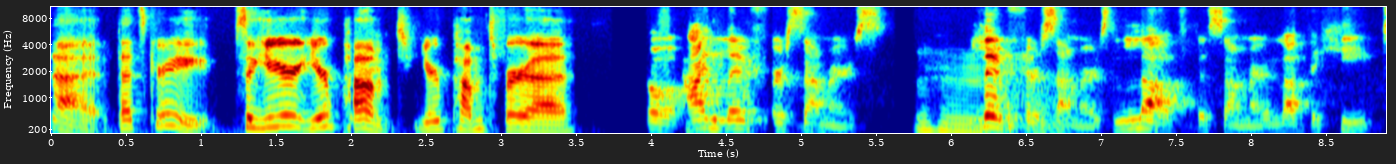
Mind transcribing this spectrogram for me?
That that's great. So you're you're pumped. You're pumped for a Oh, I live for summers. Mhm. Live for summers. Love the summer. Love the heat.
